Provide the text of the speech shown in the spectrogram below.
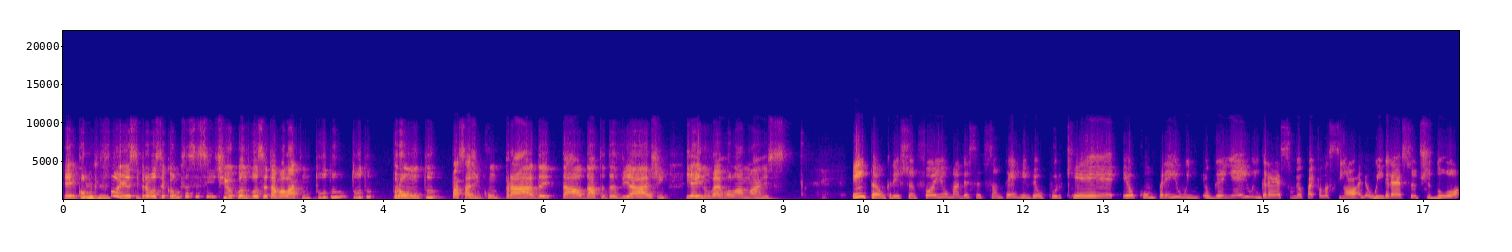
É, como uhum. que foi, assim, para você? Como que você se sentiu quando você estava lá com tudo, tudo pronto, passagem comprada e tal, data da viagem, e aí não vai rolar mais? Então, Christian, foi uma decepção terrível, porque eu comprei o eu ganhei o ingresso, meu pai falou assim: "Olha, o ingresso eu te dou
